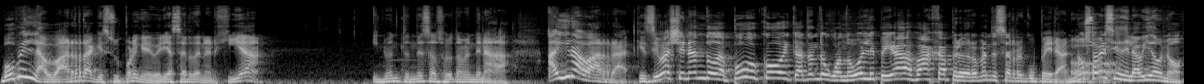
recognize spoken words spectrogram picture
vos ves la barra que se supone que debería ser de energía y no entendés absolutamente nada. Hay una barra que se va llenando de a poco y cada tanto cuando vos le pegás baja, pero de repente se recupera. No Oh. sabés si es de la vida o no.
